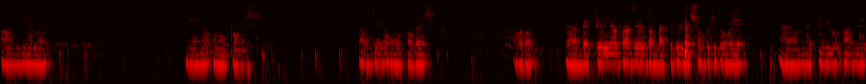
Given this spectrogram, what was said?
first DNA DNA অনুপ্রবেশ। ফার্স্ট ডিএনএ অনুপ্রবেশ হলো ব্যাকটেরিয়া ফাজের দণ্ডাকৃতির লেজ সংকুচিত হয়ে ব্যাকটেরিও ফাজের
